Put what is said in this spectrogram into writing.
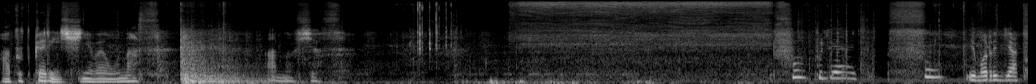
А тут коричневе у нас. А ну щас. Фу, блядь, фу. І мордяка.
